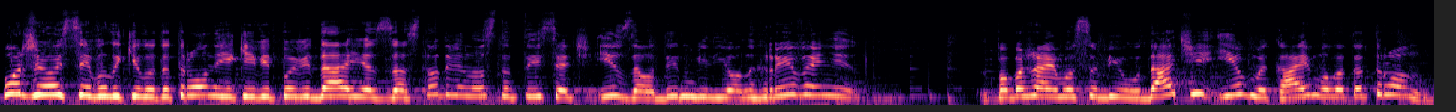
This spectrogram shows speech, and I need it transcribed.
Отже, ось цей великий лототрон, який відповідає за 190 тисяч і за 1 мільйон гривень. Побажаємо собі удачі і вмикаємо лототрон.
